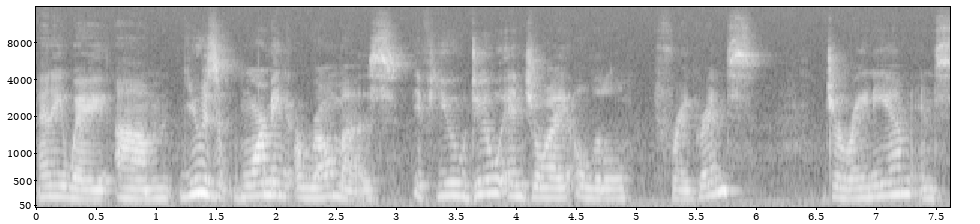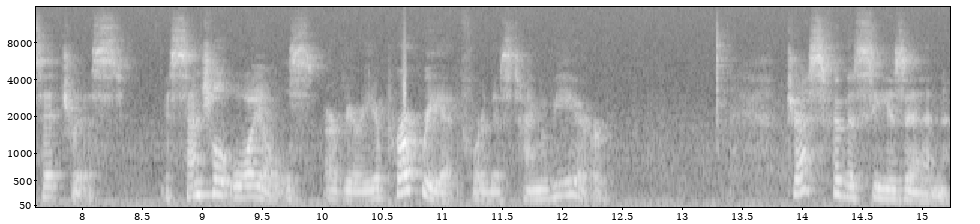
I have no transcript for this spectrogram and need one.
Anyway, um, use warming aromas. If you do enjoy a little fragrance, geranium and citrus, essential oils are very appropriate for this time of year. Dress for the season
